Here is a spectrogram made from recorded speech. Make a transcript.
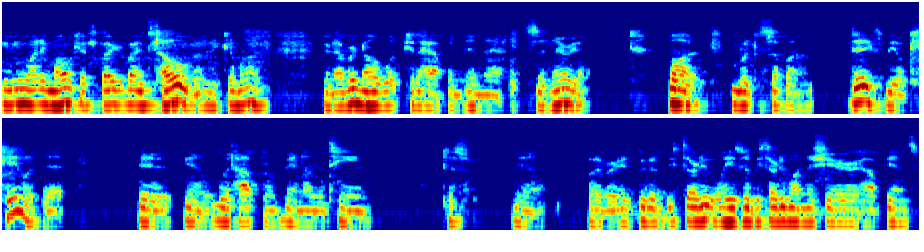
you want him all catch target by his toe. I mean, come on. You never know what could happen in that scenario. But would Stefon Diggs be okay with it? It, you know, with Hopkins being on the team, just you know, whatever. He's going to be thirty. Well, he's going to be thirty-one this year. Hopkins,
